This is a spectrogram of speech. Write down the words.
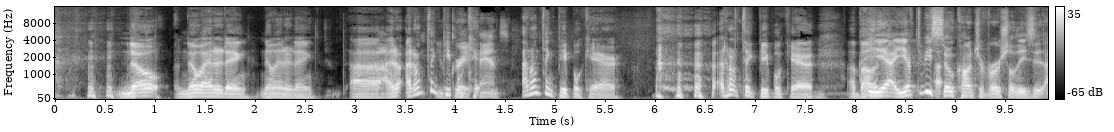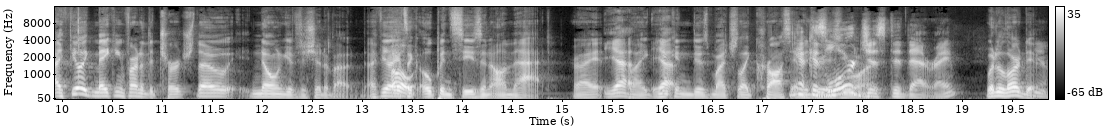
no no editing, no editing. Uh, I don't I don't think You have people great ca- fans. I don't think people care. I don't think people care about yeah, you have to be so controversial these days. I feel like making fun of the church though, no one gives a shit about. I feel like Oh. it's like open season on that, right? Yeah, like yeah. you can do as much like cross Yeah, imagery. because Lorde just did that, right? what did Lorde do? Yeah.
